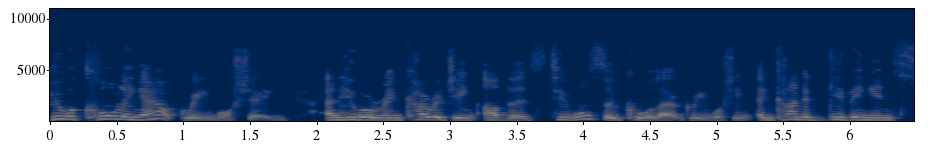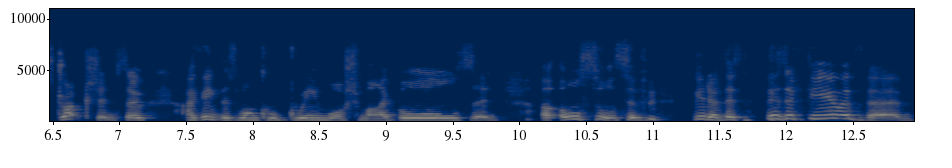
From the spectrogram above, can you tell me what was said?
who are calling out greenwashing and who are encouraging others to also call out greenwashing and kind of giving instruction. So I think there's one called Greenwash My Balls and uh, all sorts of you know there's there's a few of them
